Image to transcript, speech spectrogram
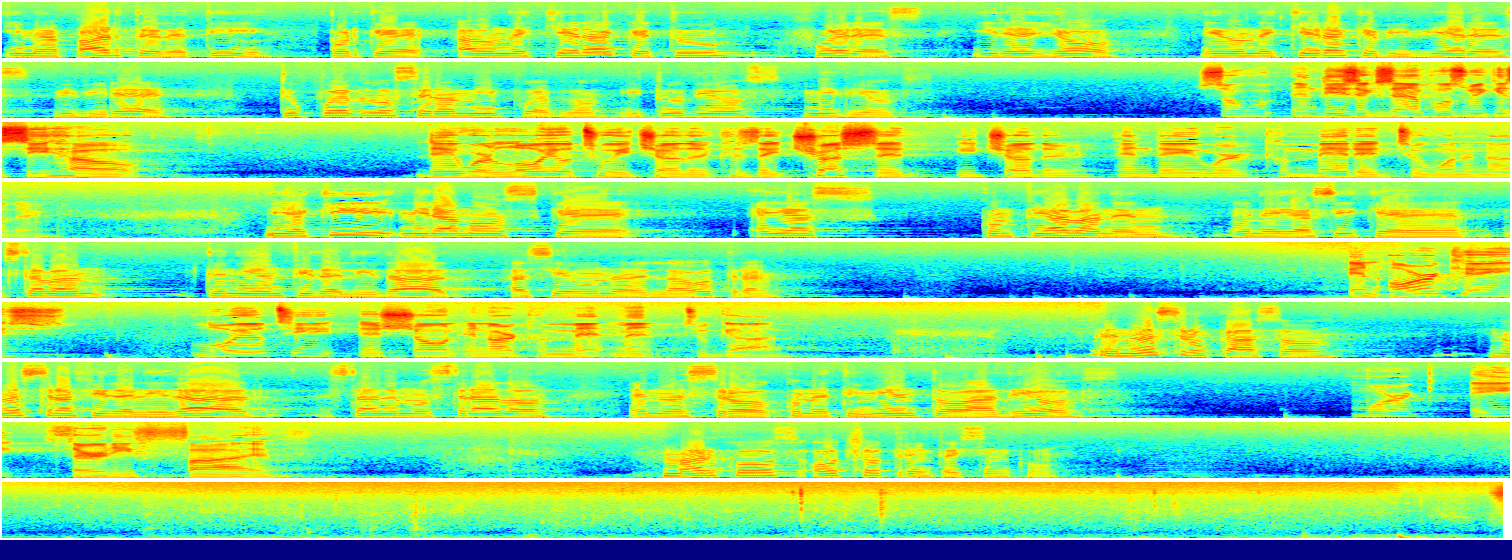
y me aparte de ti, porque a donde quiera que tú fueres, iré yo, y donde quiera que vivieres, viviré. Tu pueblo será mi pueblo, y tu Dios mi Dios. So, in these examples, we can see how they were loyal to each other because they trusted each other and they were committed to one another. Y aquí miramos que ellas confiaban en, en ellas y que estaban, tenían fidelidad hacia una y la otra. In our case, loyalty is shown in our commitment to God. En nuestro caso, nuestra fidelidad está demostrado en nuestro cometimiento a Dios. Mark 8:35. Marcos 8:35.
